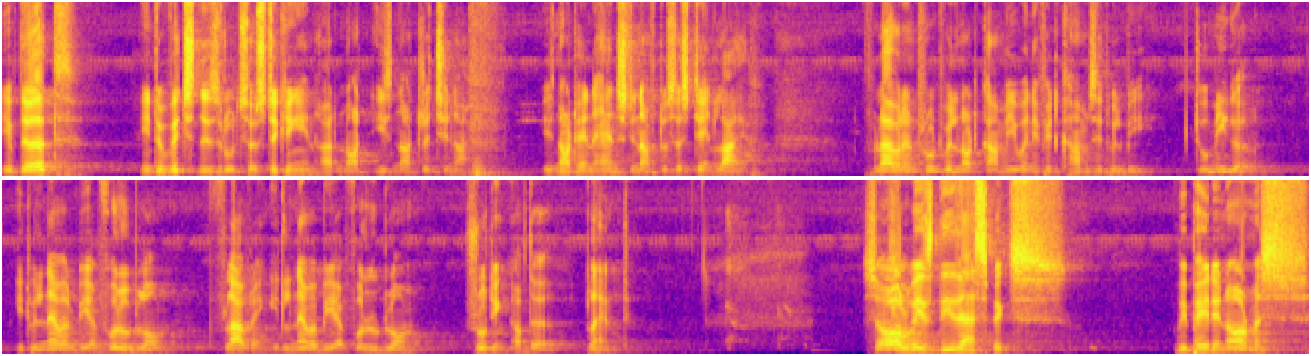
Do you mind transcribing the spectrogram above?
If the earth into which these roots are sticking in are not… is not rich enough, is not enhanced enough to sustain life, flower and fruit will not come, even if it comes, it will be too meager. It will never be a full-blown flowering, it'll never be a full-blown fruiting of the plant. So always these aspects, we paid enormous,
